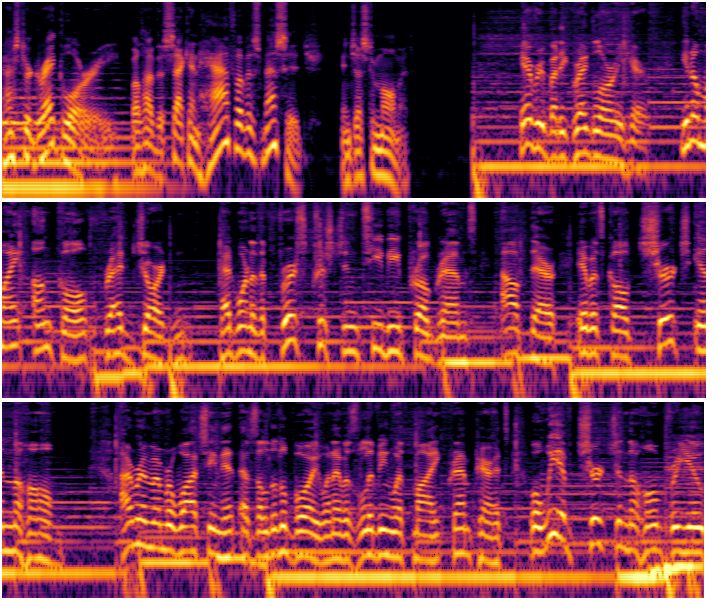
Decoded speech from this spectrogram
Pastor Greg Laurie will have the second half of his message in just a moment. Hey everybody, Greg Laurie here. You know, my uncle, Fred Jordan, had one of the first Christian TV programs out there. It was called Church in the Home. I remember watching it as a little boy when I was living with my grandparents. Well, we have Church in the Home for you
